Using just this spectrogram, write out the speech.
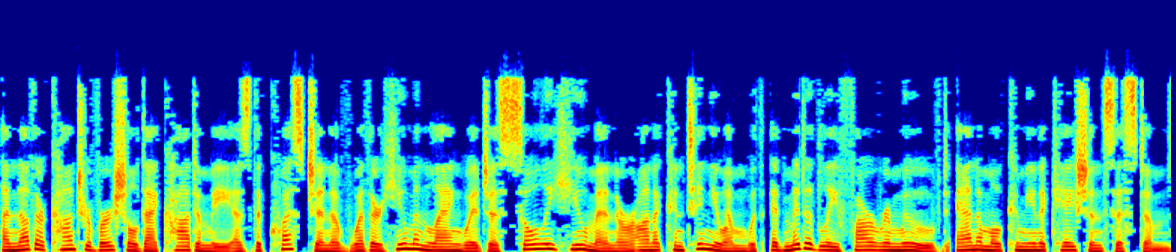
Another controversial dichotomy is the question of whether human language is solely human or on a continuum with admittedly far removed animal communication systems.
